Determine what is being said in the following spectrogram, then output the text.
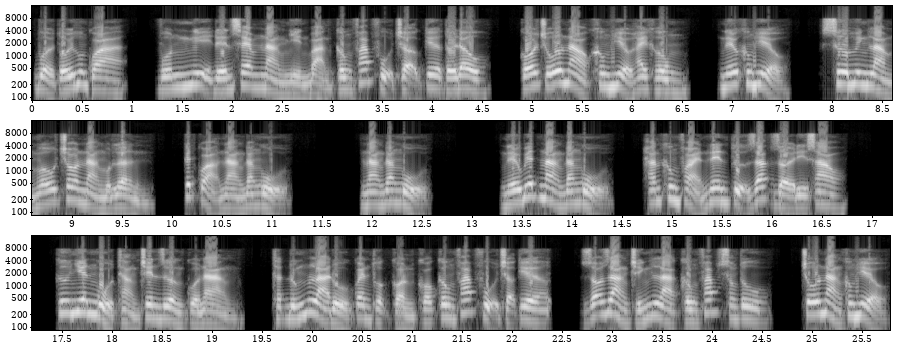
buổi tối hôm qua, vốn nghĩ đến xem nàng nhìn bản công pháp phụ trợ kia tới đâu, có chỗ nào không hiểu hay không, nếu không hiểu, sư minh làm mẫu cho nàng một lần, kết quả nàng đang ngủ. Nàng đang ngủ. Nếu biết nàng đang ngủ, hắn không phải nên tự giác rời đi sao? Cư nhiên ngủ thẳng trên giường của nàng, thật đúng là đủ quen thuộc còn có công pháp phụ trợ kia, rõ ràng chính là công pháp song tu, chỗ nàng không hiểu,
